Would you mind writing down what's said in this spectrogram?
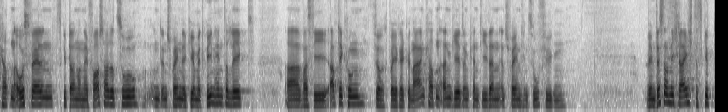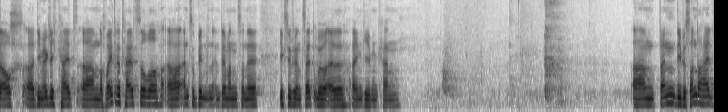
Karten auswählen. Es gibt auch noch eine Vorschau dazu und entsprechende Geometrien hinterlegt, äh, was die Abdeckung für, bei regionalen Karten angeht und kann die dann entsprechend hinzufügen. Wem das noch nicht reicht, es gibt auch äh, die Möglichkeit, ähm, noch weitere Teilserver äh, anzubinden, indem man so eine XYZ-URL eingeben kann. Ähm, dann die Besonderheit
